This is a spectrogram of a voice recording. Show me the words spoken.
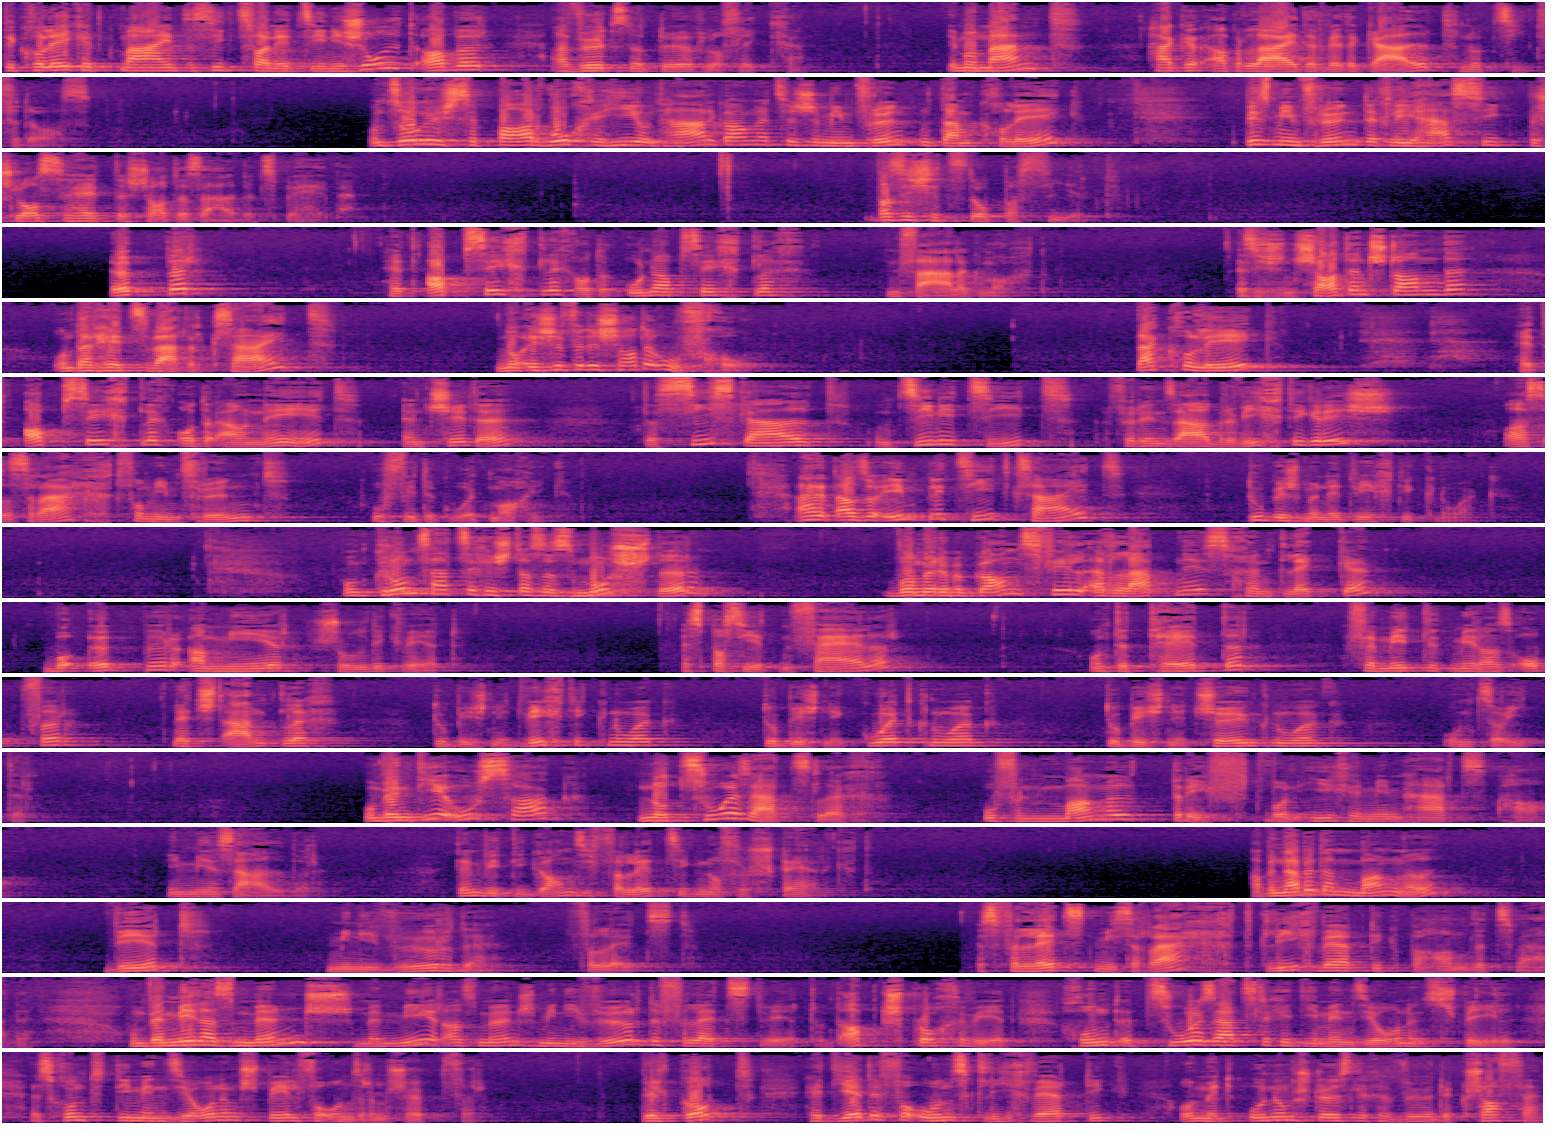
Der Kollege hat gemeint, das sei zwar nicht seine Schuld, aber er würde es natürlich flicken. Im Moment hat er aber leider weder Geld noch Zeit für das. Und so ist es ein paar Wochen hin und her gegangen zwischen meinem Freund und dem Kollegen, bis mein Freund ein bisschen hässig beschlossen hat, den Schaden selber zu beheben. Was ist jetzt hier passiert? Jemand hat absichtlich oder unabsichtlich einen Fehler gemacht. Es ist ein Schaden entstanden und er hat es weder gesagt, noch ist er für den Schaden aufgekommen. Der Kollege hat absichtlich oder auch nicht entschieden, dass sein Geld und seine Zeit für ihn selber wichtiger ist als das Recht von meinem Freund auf Wiedergutmachung. Er hat also implizit gesagt, du bist mir nicht wichtig genug. Und grundsätzlich ist das ein Muster, wo wir über ganz viel Erlebnis legen können, wo jemand an mir schuldig wird. Es passiert ein Fehler und der Täter vermittelt mir als Opfer letztendlich, du bist nicht wichtig genug, du bist nicht gut genug, du bist nicht schön genug und so weiter. Und wenn diese Aussage noch zusätzlich auf einen Mangel trifft, den ich in meinem Herz habe, in mir selber, dann wird die ganze Verletzung noch verstärkt. Aber neben dem Mangel wird meine Würde verletzt. Es verletzt mein Recht, gleichwertig behandelt zu werden. Und wenn mir als Mensch, wenn mir als Mensch meine Würde verletzt wird und abgesprochen wird, kommt eine zusätzliche Dimension ins Spiel. Es kommt die Dimension im Spiel von unserem Schöpfer. Weil Gott hat jeden von uns gleichwertig und mit unumstößlicher Würde geschaffen.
